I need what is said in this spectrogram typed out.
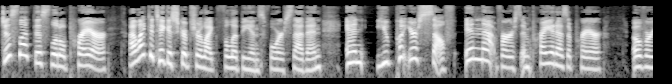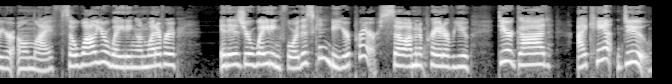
just let this little prayer I like to take a scripture like Philippians 4 7, and you put yourself in that verse and pray it as a prayer over your own life. So while you're waiting on whatever it is you're waiting for, this can be your prayer. So I'm going to pray it over you. Dear God, I can't do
